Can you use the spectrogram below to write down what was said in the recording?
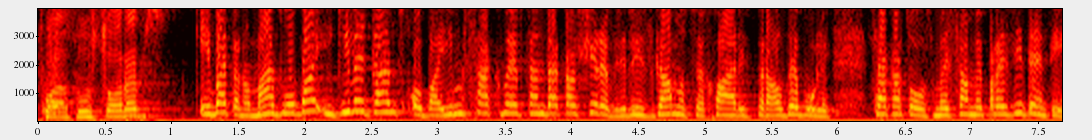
თვალს უსწორებს კი ბატონო, მადლობა. იგივე განწყობა იმ საქმეებთან დაკავშირებით, რის გამოც ახლა არის ბრალდებული საქართველოს მესამე პრეზიდენტი,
